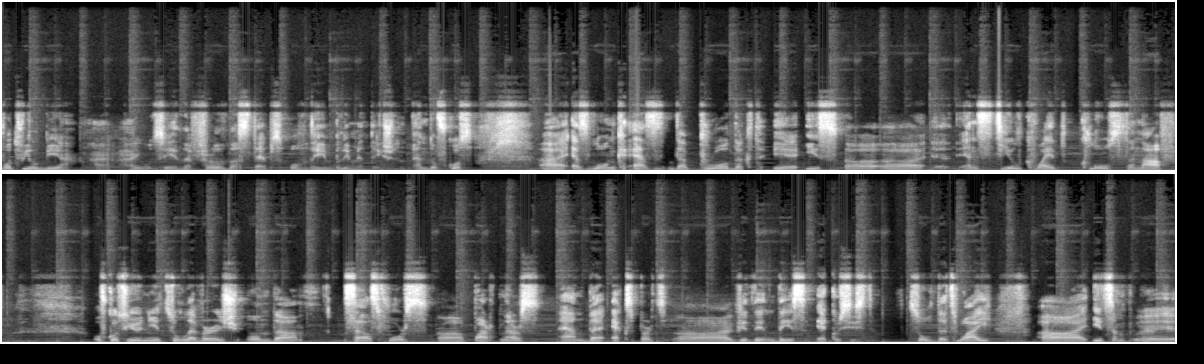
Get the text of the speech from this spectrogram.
what will be uh, I would say the further steps of the implementation. And of course uh, as long as the product is uh, uh, and still quite close enough of course you need to leverage on the Salesforce uh, partners and the experts within this ecosystem so that's why uh, it's uh,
